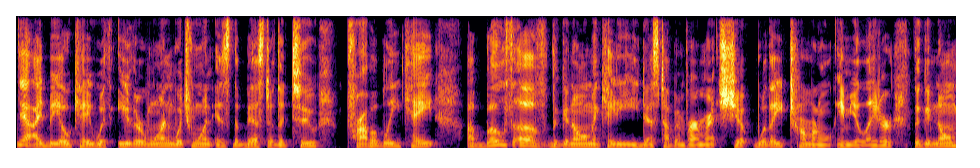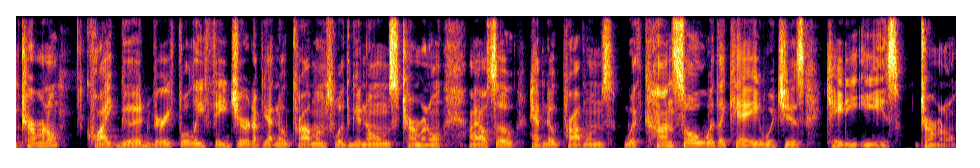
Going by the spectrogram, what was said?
yeah, I'd be okay with either one. Which one is the best of the two? Probably Kate. Uh, both of the GNOME and KDE desktop environments ship with a terminal emulator. The GNOME terminal quite good, very fully featured. I've got no problems with GNOME's terminal. I also have no problems with console with a K, which is KDE's terminal.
